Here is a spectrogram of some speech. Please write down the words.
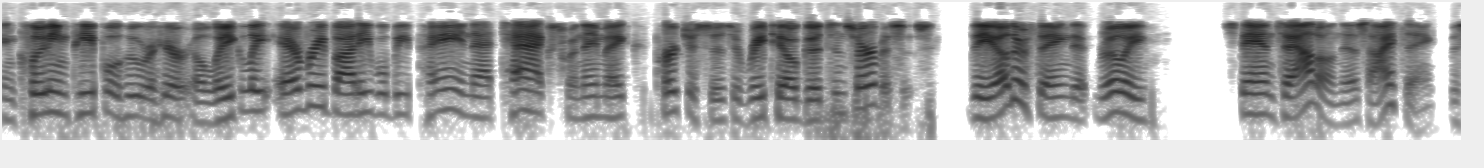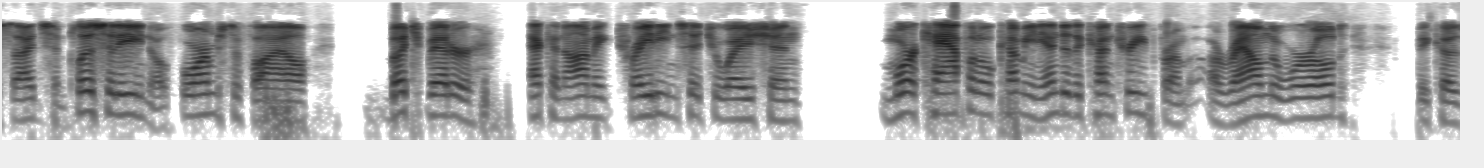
including people who are here illegally, everybody will be paying that tax when they make purchases of retail goods and services. The other thing that really stands out on this, I think, besides simplicity, no forms to file, much better economic trading situation, more capital coming into the country from around the world because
